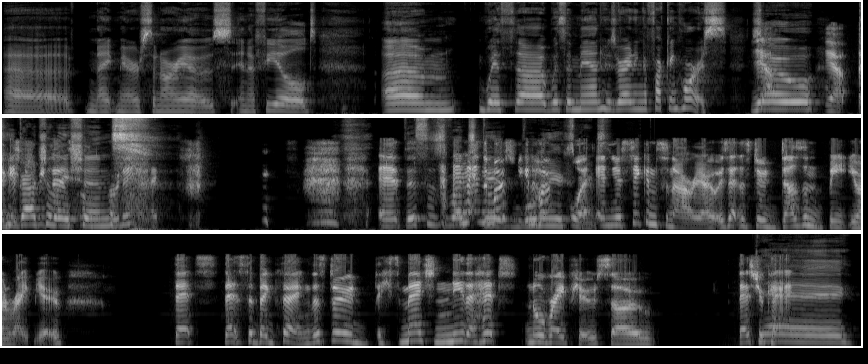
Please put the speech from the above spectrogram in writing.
uh, nightmare scenarios in a field um, with uh, with a man who's riding a fucking horse. Yeah. So yeah, congratulations. it, this is and, and the most you can hope for in your second scenario is that this dude doesn't beat you and rape you. That's that's the big thing. This dude, he's managed neither hit nor rape you, so that's your Yay. cat.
